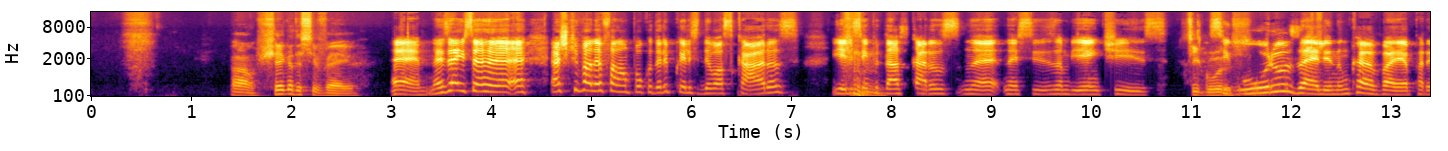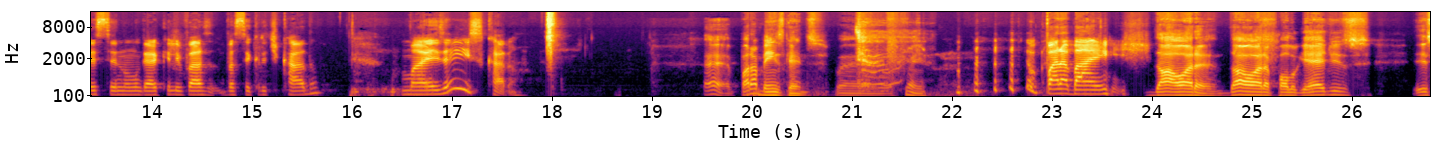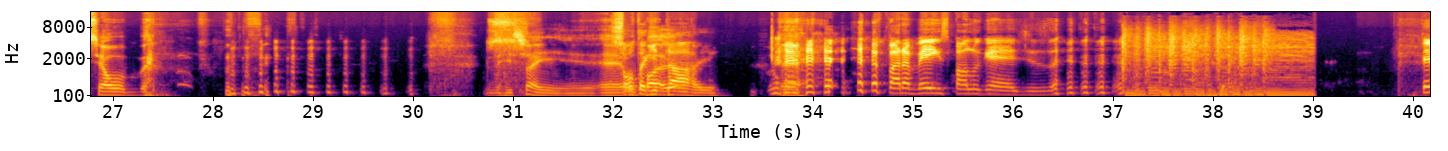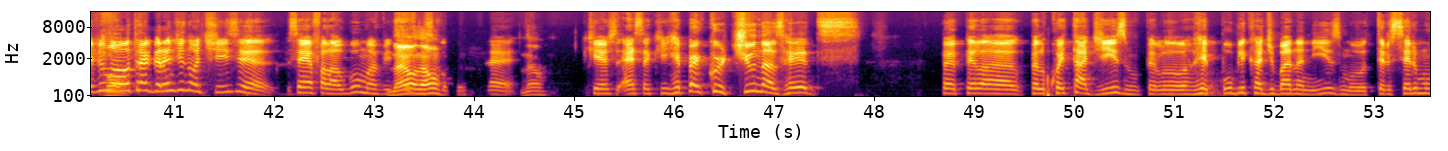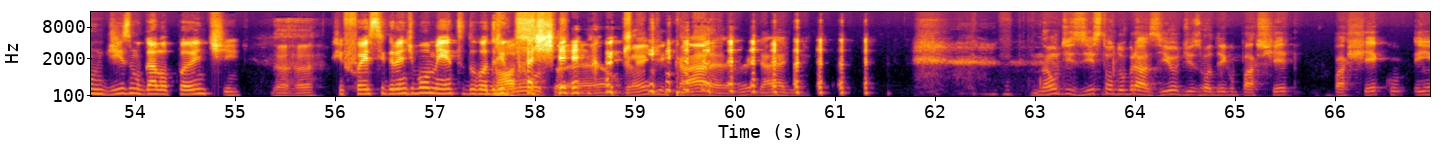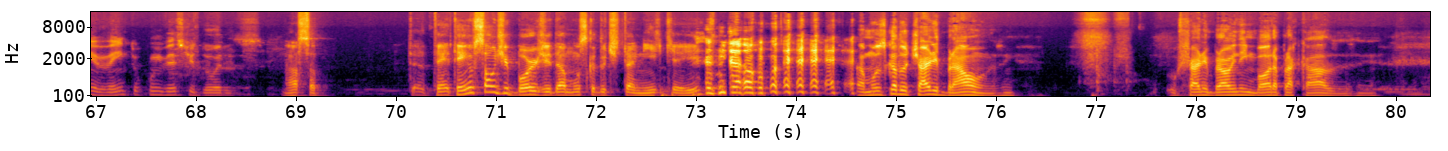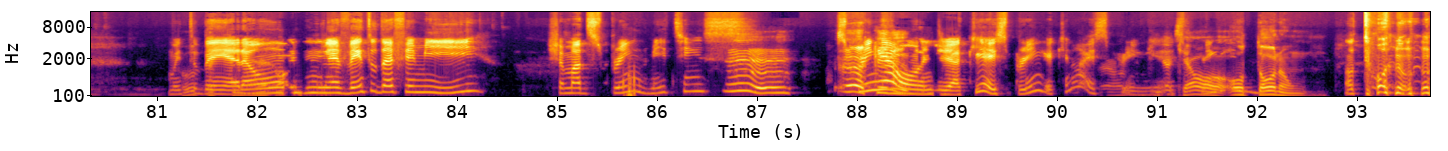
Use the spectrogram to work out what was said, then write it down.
Ah, chega desse velho. É, mas é isso. é- é- acho que valeu falar um pouco dele, porque ele se deu as caras, e ele sempre dá as caras né, nesses ambientes Seguros. seguros. É, ele nunca vai aparecer num lugar que ele vá, vá ser criticado. Mas é isso, cara. É, parabéns, Guedes. É. Parabéns. Da hora, da hora, Paulo Guedes. Esse é o. É Isso aí. é, Solta o a guitarra aí. Parabéns, Paulo Guedes. Teve Bom. uma outra grande notícia. Você ia falar alguma, Vitor? Não, não. É, Não. que essa aqui repercutiu nas redes. pe- pela, pelo coitadismo, pelo república de bananismo, terceiro mundismo galopante, Aham. que foi esse grande momento do Rodrigo Nossa, Pacheco. é um grande cara, é verdade. Não desistam do Brasil, diz Rodrigo Pache- Pacheco em evento com investidores. Nossa. Tem, tem o soundboard da música do Titanic aí. Não. A música do Charlie Brown. assim. O Charlie Brown indo embora para casa. assim. Muito Puta bem, era um, um evento da FMI chamado Spring Meetings. Hum, Spring é aquele- onde? Aqui é Spring? Aqui não é Spring. Aqui é o outono. Autônomo.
